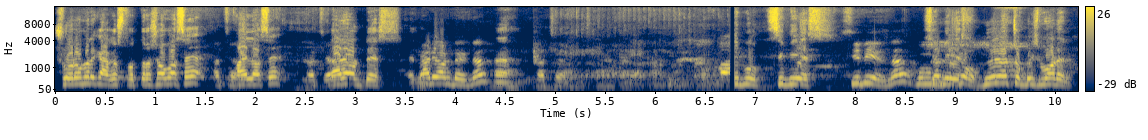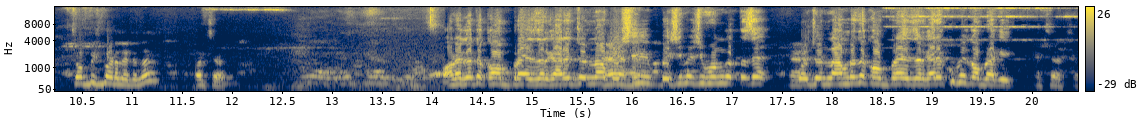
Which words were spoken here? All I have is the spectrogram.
শোরুমের কাগজপত্র সব আছে আচ্ছা। ফাইল আছে। আচ্ছা। গাড়ি অনটেস গাড়ি অনটেক না? হ্যাঁ আচ্ছা। লিবু সিবিএস সিবিএস না? হুন্ডা চব্বিশ মডেল। চব্বিশ মডেল এটা না? আচ্ছা। অনেকে তো কম প্রাইসের গাড়ির জন্য হ্যাঁ, বেশি বেশি বেশি ফোন করতেছে। ওই জন্য আমরা তো কম প্রাইজের গাড়ি খুবই কম রাখি। আচ্ছা আচ্ছা।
